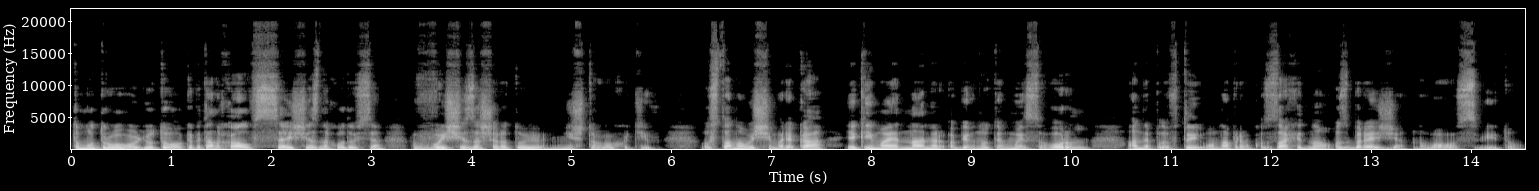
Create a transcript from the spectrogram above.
Тому 2 лютого капітан Хал все ще знаходився вище за широтою, ніж того хотів, у становищі моряка, який має намір обігнути мис Горн, а не пливти у напрямку західного узбережжя Нового світу.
